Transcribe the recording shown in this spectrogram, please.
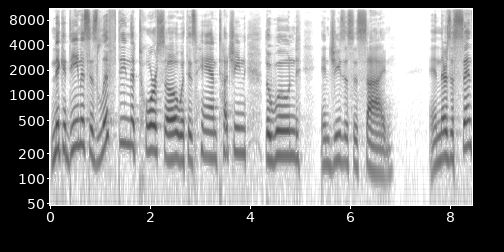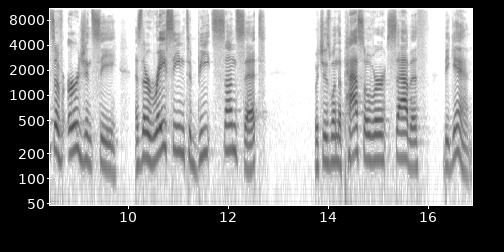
Nicodemus is lifting the torso with his hand, touching the wound in Jesus' side. And there's a sense of urgency as they're racing to beat sunset, which is when the Passover Sabbath began.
